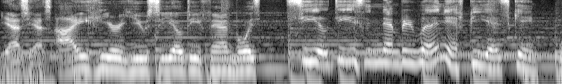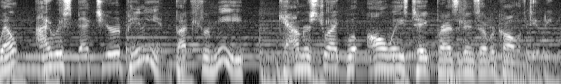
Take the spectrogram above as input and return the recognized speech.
Yes, yes, I hear you, COD fanboys. COD is the number one FPS game. Well, I respect your opinion, but for me, Counter Strike will always take precedence over Call of Duty.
